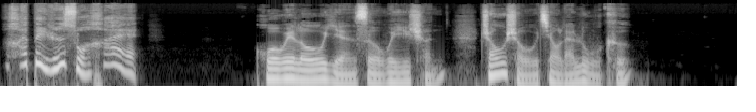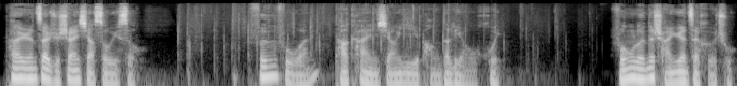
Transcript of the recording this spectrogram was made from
还被人所害。霍威楼眼色微沉，招手叫来陆科，派人再去山下搜一搜。吩咐完，他看向一旁的了慧，冯伦的禅院在何处？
